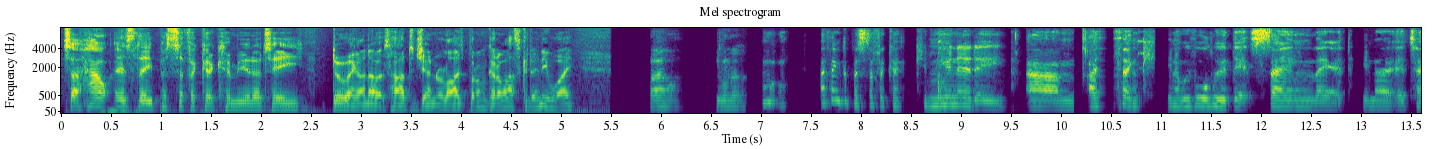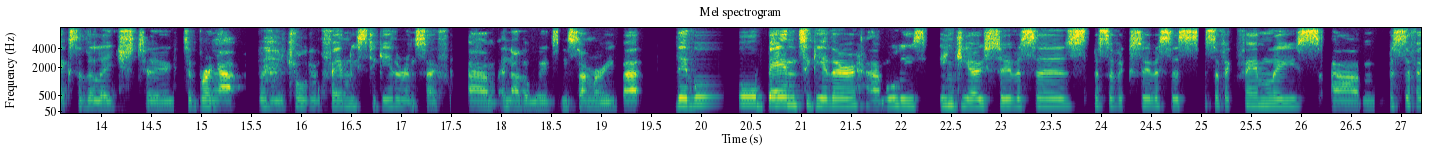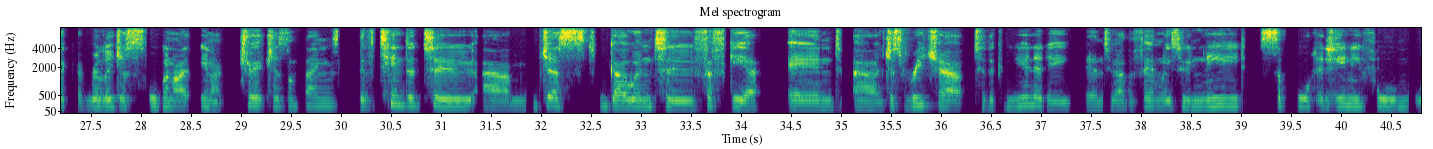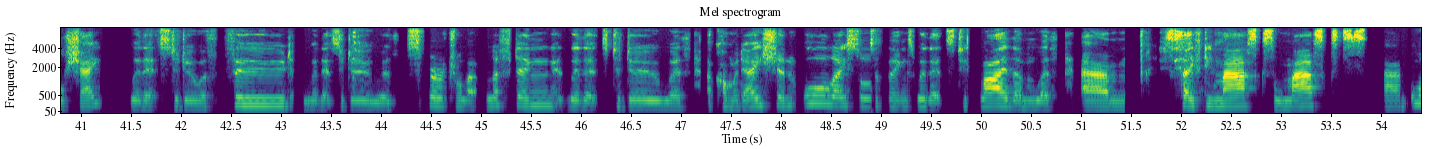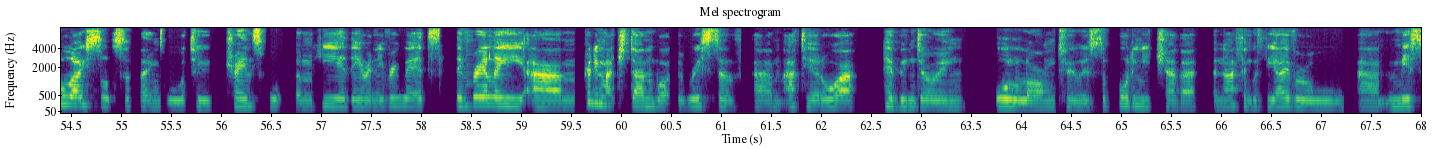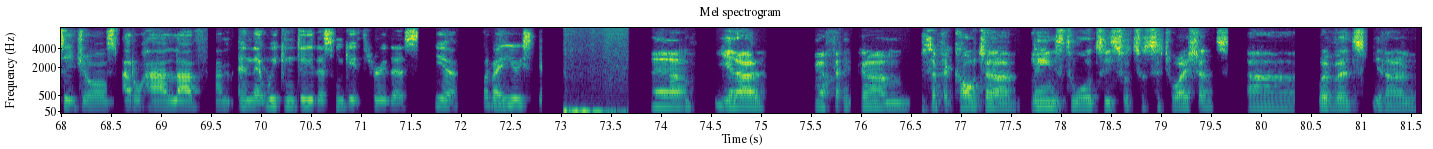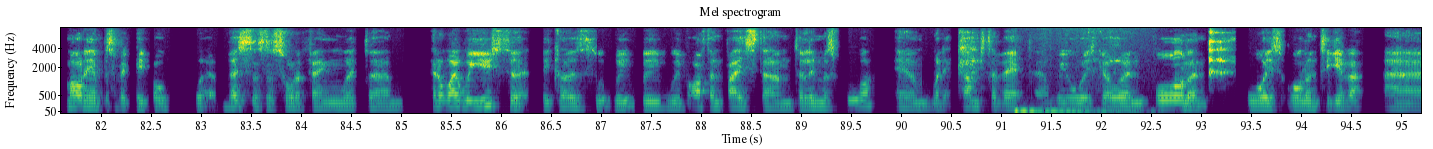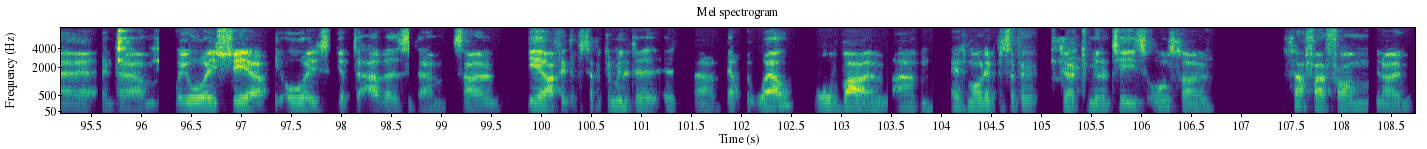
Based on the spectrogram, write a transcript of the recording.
So, how is the Pacifica community doing? I know it's hard to generalise, but I'm going to ask it anyway. Well, you to? I think the Pacifica community, um, I think, you know, we've all heard that saying that, you know, it takes a village to, to bring up, bring your children, families together and so forth. Um, in other words, in summary. But they've all, band together, um, all these NGO services, specific services, specific families, um, specific religious organized, you know, churches and things. They've tended to um, just go into fifth gear and uh, just reach out to the community and to other families who need support in any form or shape whether it's to do with food, whether it's to do with spiritual uplifting, whether it's to do with accommodation, all those sorts of things, whether it's to supply them with um, safety masks or masks, um, all those sorts of things, or to transport them here, there, and everywhere. It's they've really um, pretty much done what the rest of um, Aotearoa have been doing all along too is supporting each other. And i think with the overall um, message of aroha love um, and that we can do this and get through this yeah. What about mm. you Um, you know i think um, pacific culture leans towards these sorts of situations. Uh, whether it's you know Maori and Pacific people. This is the sort of thing that, um, in a way, we're used to it because we, we we've often faced um, dilemmas before, and when it comes to that, uh, we always go in all in, always all in together. Uh, and um, we always share, we always give to others. And, um, so, yeah, I think the Pacific community is uh, dealt with well, although um, as Māori Pacific uh, communities also suffer from, you know,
